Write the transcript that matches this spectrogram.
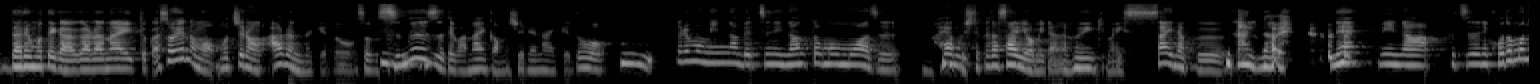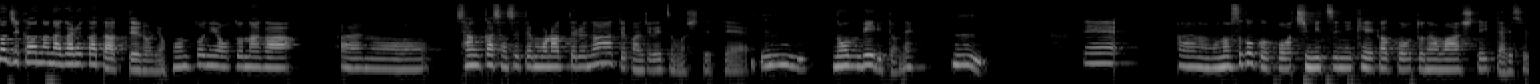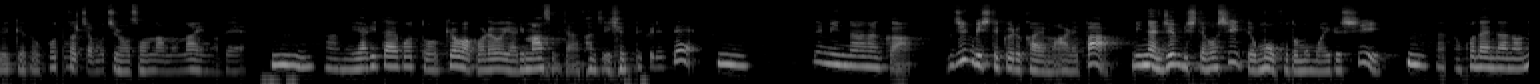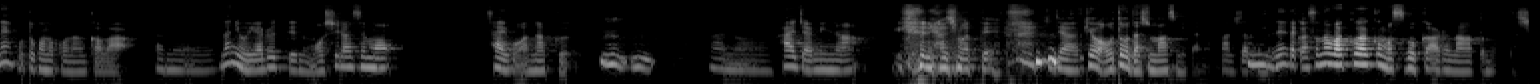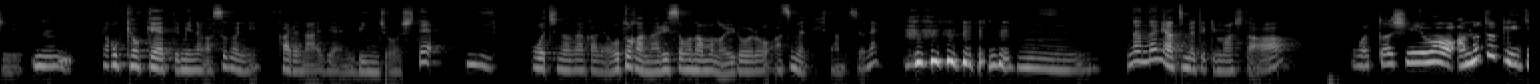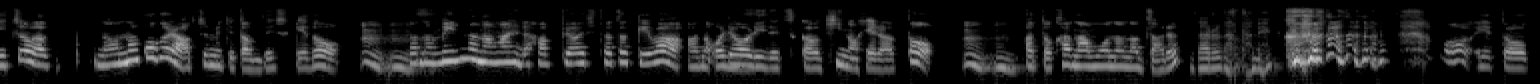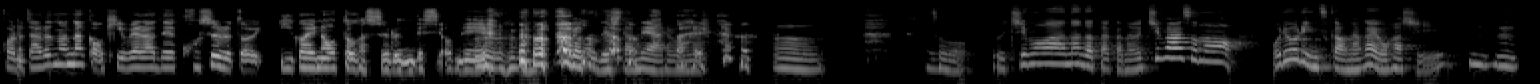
誰も手が上がらないとかそういうのももちろんあるんだけどそのスムーズではないかもしれないけどうん。それもみんな別に何とも思わず早くしてくださいよみたいな雰囲気は一切なく、ないない。ねみんな普通に子どもの時間の流れ方っていうのに本当に大人が、あのー参加させてもらってるなっていう感じがいつもしててうん。のんびりとね。うん。であのものすごくこう緻密に計画を大人はしていったりするけど子たちはもちろんそんなのないのでうん。あのやりたいことを今日はこれをやりますみたいな感じで言ってくれてうんでみんななんか準備してくる回もあればみんなに準備してほしいって思う子供もいるしうん。あのこの間のね男の子なんかはあの何をやるっていうのもお知らせも最後はなくうんうん。あのはいじゃあみんないきなり始まって じゃあ今日は音を出しますみたいな感じだったんでね、だからそのワクワクもすごくあるなと思ったしうん。でオッケーオッケーってみんながすぐに彼のアイデアに便乗してうんお家の中で音が鳴りそうなものをいろいろ集めてきたんですよね。うん。な何集めてきました？私はあの時実は7個ぐらい集めてたんですけど、うんうん。そのみんなの前で発表した時はあのお料理で使う木のヘラと、うんうん。あと金物のざるざるだったね。を、えー、とこのざるの中を木べらでこすると意外な音がするんですようんうん。でしたね あれはね。うん。そう。う。ちもは何だったかな。うちはそのお料理に使う長いお箸。うんうん。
